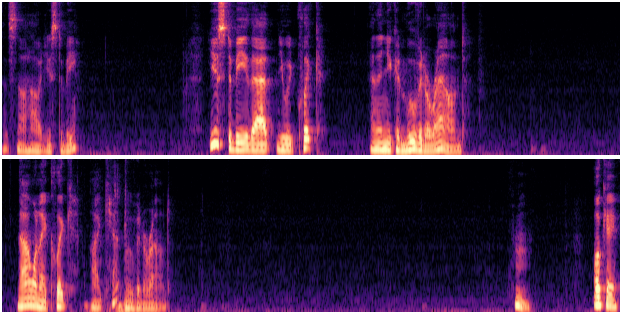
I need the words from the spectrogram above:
that's not how it used to be used to be that you would click and then you could move it around now when I click I can't move it around. Hmm. Okay.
